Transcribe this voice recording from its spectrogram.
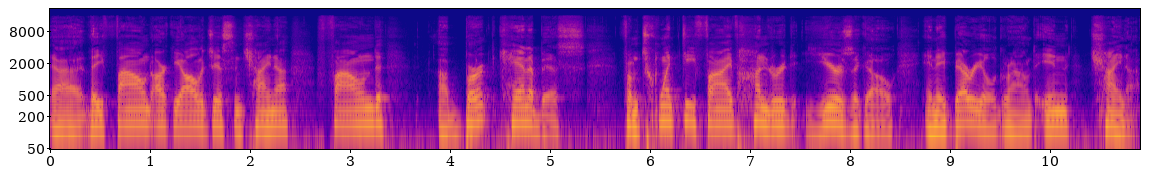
uh, they found archaeologists in China found uh, burnt cannabis from 2,500 years ago in a burial ground in China.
